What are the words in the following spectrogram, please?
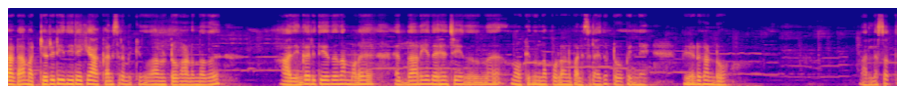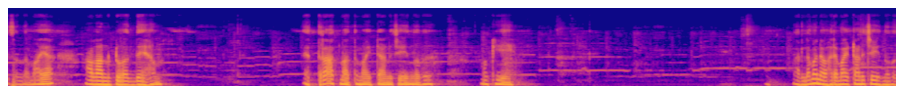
കട മറ്റൊരു രീതിയിലേക്ക് ആക്കാൻ ശ്രമിക്കുന്നതാണ് കേട്ടോ കാണുന്നത്. ആദ്യം കരുതിയത് നമ്മൾ എന്താണ് ഈ അദ്ദേഹം ചെയ്യുന്നതെന്ന് നോക്കി നിന്നപ്പോഴാണ് മനസ്സിലായത് കേട്ടോ. പിന്നെ പിന്നീട് കണ്ടോ? നല്ല സത്യസന്ധമായ ആളാണ് കേട്ടോ അദ്ദേഹം. എത്ര ആത്മാർത്ഥമായിട്ടാണ് ചെയ്യുന്നത്? ഓക്കെ നല്ല മനോഹരമായിട്ടാണ് ചെയ്യുന്നത്.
